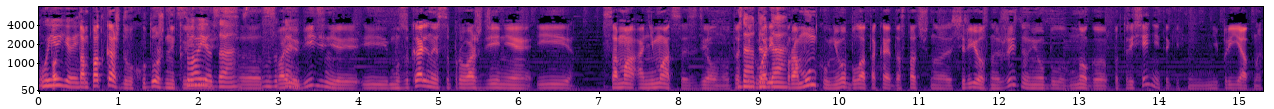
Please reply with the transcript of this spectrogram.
Ой-ой-ой. Там под каждого художника Своё, есть да, э, свое видение и музыкальное сопровождение, и сама анимация сделана. Вот если Да, да, говорить да. про Мунка, у него была такая достаточно серьезная жизнь, у него было много потрясений таких неприятных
